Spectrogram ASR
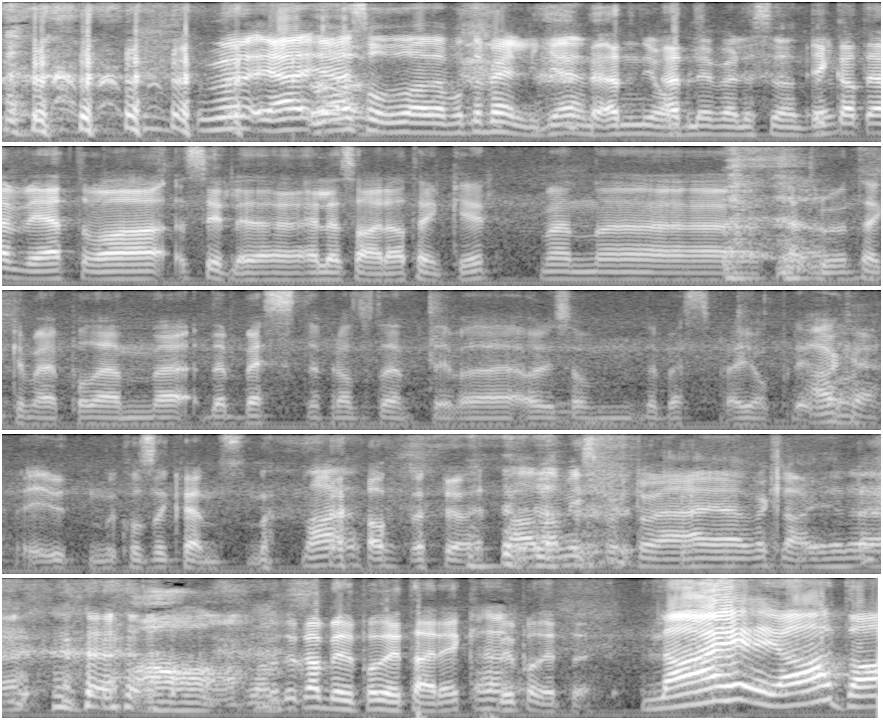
Men jeg, jeg så det da jeg måtte velge enten jobbliv eller studentliv. Ikke at jeg vet hva Silje eller Sara tenker, men uh, jeg tror hun tenker mer på den, eh, det beste fra studentlivet og liksom det beste fra jobblivet. Okay. Uten konsekvensene. Nei, ja, da misforstår jeg. Jeg beklager. eh. Ah, Men du kan begynne på nytt, Erik. Begynn på nytt. Nei, ja, da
